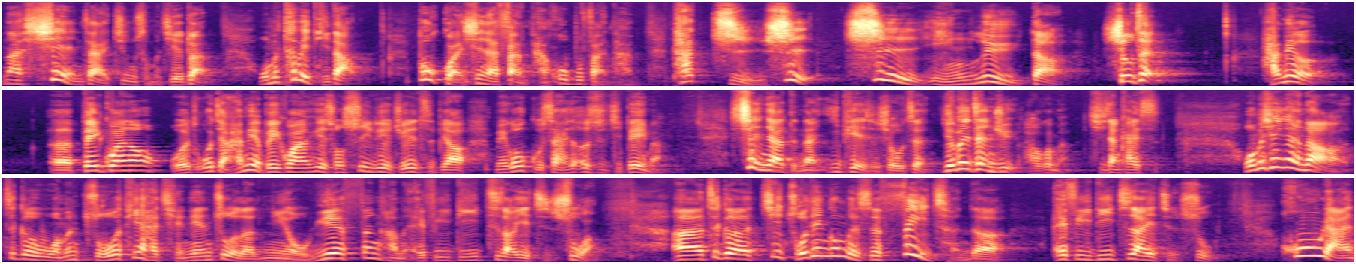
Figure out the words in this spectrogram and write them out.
那现在进入什么阶段？我们特别提到，不管现在反弹或不反弹，它只是市盈率的修正，还没有呃悲观哦。我我讲还没有悲观，因为从市盈率的绝对指标，美国股市还是二十几倍嘛，现在等待 EPS 修正，有没有证据？好，哥们，即将开始。我们先看到啊，这个我们昨天还前天做了纽约分行的 FED 制造业指数啊，呃，这个今昨天公布的是费城的 FED 制造业指数，忽然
